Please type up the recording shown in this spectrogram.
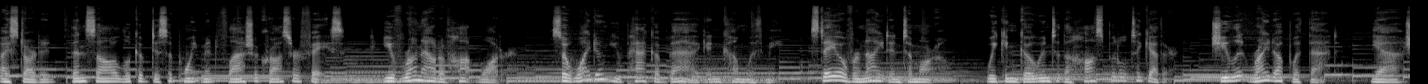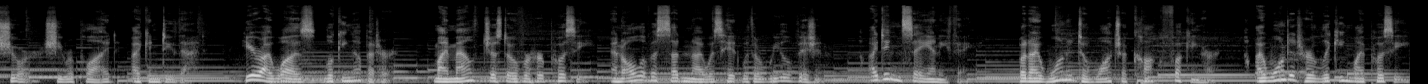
I started, then saw a look of disappointment flash across her face. You've run out of hot water. So why don't you pack a bag and come with me? Stay overnight and tomorrow. We can go into the hospital together. She lit right up with that. Yeah, sure, she replied. I can do that. Here I was, looking up at her, my mouth just over her pussy, and all of a sudden I was hit with a real vision. I didn't say anything, but I wanted to watch a cock fucking her. I wanted her licking my pussy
